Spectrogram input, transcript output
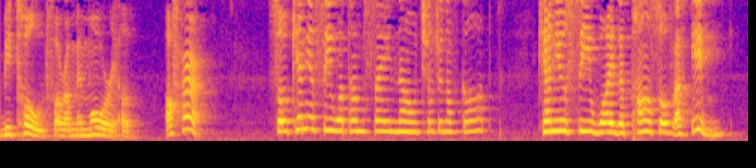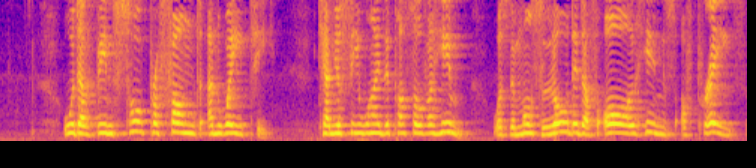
be told for a memorial of her. So, can you see what I'm saying now, children of God? Can you see why the Passover hymn would have been so profound and weighty? Can you see why the Passover hymn was the most loaded of all hymns of praise.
